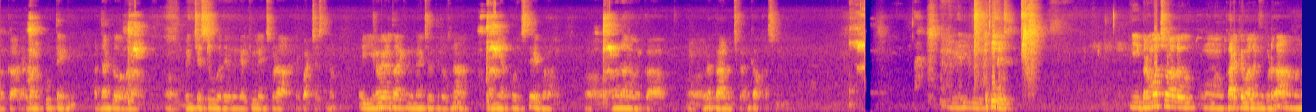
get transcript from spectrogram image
యొక్క నిర్మాణం పూర్తయింది. దాంట్లో మన బెంచెస్ అదేవిధంగా క్యూ లైన్స్ కూడా ఏర్పాటు చేస్తున్నాం. ఈ ఇరవై ఏడో తారీఖున వినాయక చవితి రోజున అన్ని అనుకూలిస్తే మనం అన్నదానం యొక్క కూడా ప్రారంభించుకోవడానికి అవకాశం ఉంది. ఈ బ్రహ్మోత్సవాలు కార్యక్రమాలన్నీ కూడా మన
